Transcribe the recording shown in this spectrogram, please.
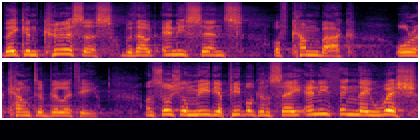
They can curse us without any sense of comeback or accountability. On social media, people can say anything they wish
